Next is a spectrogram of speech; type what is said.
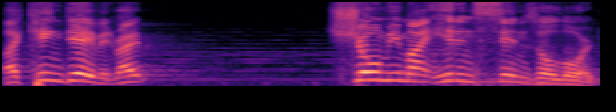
Like King David, right? Show me my hidden sins, O Lord.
